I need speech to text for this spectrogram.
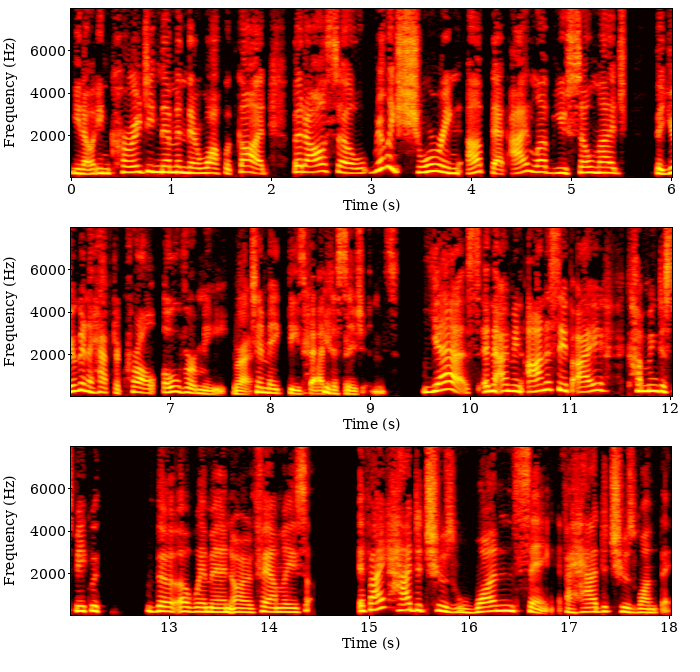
you know, encouraging them in their walk with God, but also really shoring up that I love you so much that you're going to have to crawl over me right. to make these bad decisions. yes. And I mean, honestly, if I coming to speak with the uh, women or families, if I had to choose one thing, if I had to choose one thing,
